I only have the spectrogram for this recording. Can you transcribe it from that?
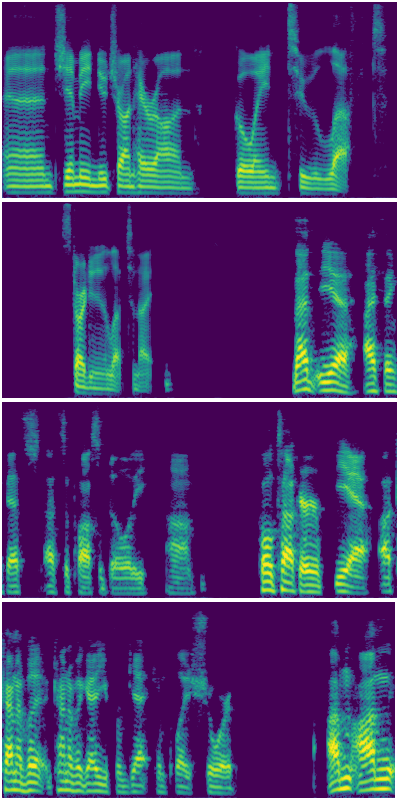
and Jimmy Neutron Herron going to left. Starting in left tonight. That yeah, I think that's that's a possibility. Um Cole Tucker, yeah, uh, kind of a kind of a guy you forget can play short. I'm I'm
